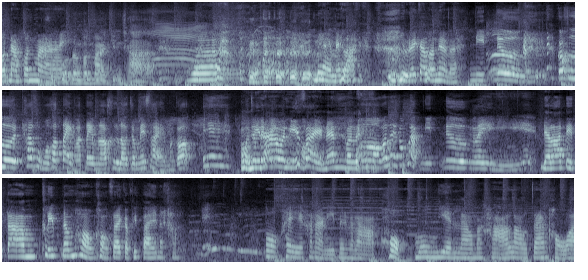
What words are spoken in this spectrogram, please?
รดน้ำต้นไม้ชุดรดน้ำต้นไม้กินชาเวอร์เหนื่อยไหมรัก อยู่ด้วยกันแล้วเนี่ยไหมนิดหนึ่ง ก็คือถ้าสมมติเขาแต่งมาเต็มแล้ว คือเราจะไม่ใส่มันก็ เอ๊ะโอ้นี่หน้าวันนี้ใส่แน่นมาเลย เออก็เลยต้องแบบนิดนึงอะไรอย่างนี้ เดี๋ยวเราติดตามคลิปน้ำหอมของทรายกับพี่ไปนะคะไป โอเคขณะนี้เป็นเวลา 6 โมงเย็นแล้วนะคะ เราแจ้งเขาว่า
